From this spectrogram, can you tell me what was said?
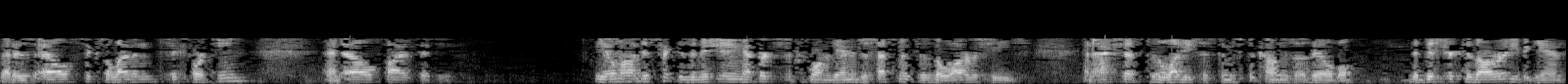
That is L611, 614, and L550. The Omaha District is initiating efforts to perform damage assessments as the water recedes and access to the levee systems becomes available. The district has already began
